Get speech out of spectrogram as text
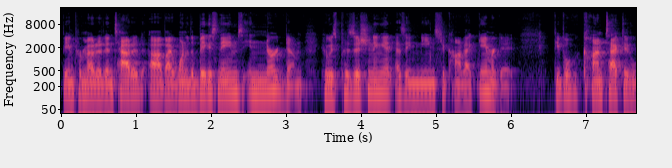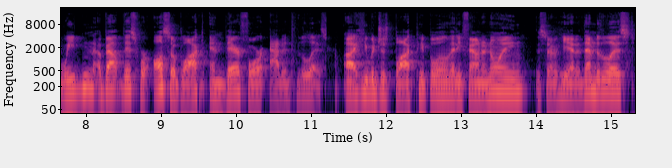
being promoted and touted uh, by one of the biggest names in nerddom, who is positioning it as a means to combat GamerGate. People who contacted Wheaton about this were also blocked and therefore added to the list. Uh, he would just block people that he found annoying, so he added them to the list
